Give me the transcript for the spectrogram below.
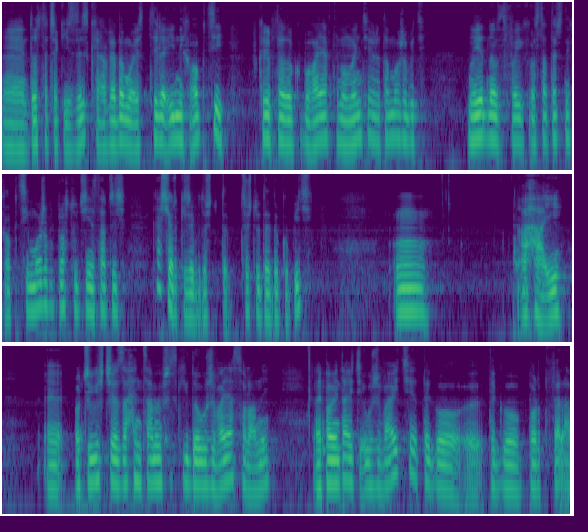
e, dostać jakiś zysk, a wiadomo, jest tyle innych opcji w krypto do kupowania w tym momencie, że to może być no, jedną z Twoich ostatecznych opcji. Może po prostu Ci nie starczyć kasiorki, żeby coś tutaj, coś tutaj dokupić. Mm. Aha, i oczywiście zachęcamy wszystkich do używania Solany, ale pamiętajcie, używajcie tego, tego portfela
